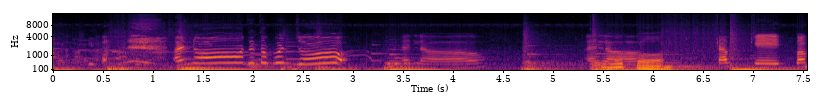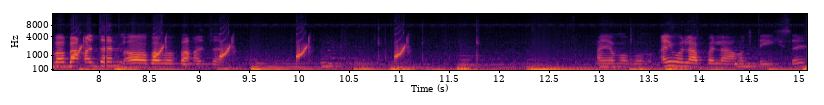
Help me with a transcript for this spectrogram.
ano, Tito Bonjo? Hello? Hello? Cupcake. Bababa ka dyan, oh, bababa ka dyan. Ayaw mo ba? Ay, wala pala akong taser.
